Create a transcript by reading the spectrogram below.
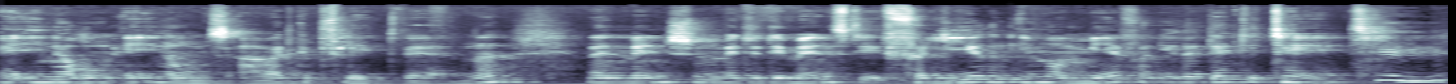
Erinnerung, Erinnerungsarbeit gepflegt werden. Ne? Wenn Menschen mit der Demenz, die verlieren immer mehr von ihrer Identität. Mhm,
